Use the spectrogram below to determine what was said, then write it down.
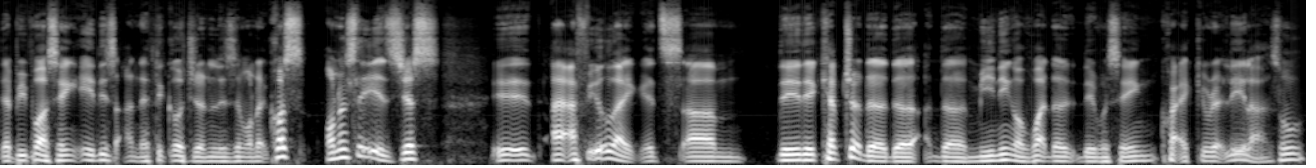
that people are saying, "Hey, this is unethical journalism." On it, because honestly, it's just it. I, I feel like it's um they they captured the the the meaning of what the, they were saying quite accurately lah. So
